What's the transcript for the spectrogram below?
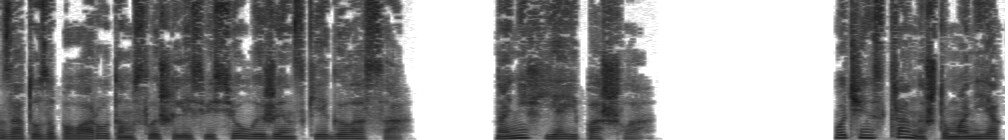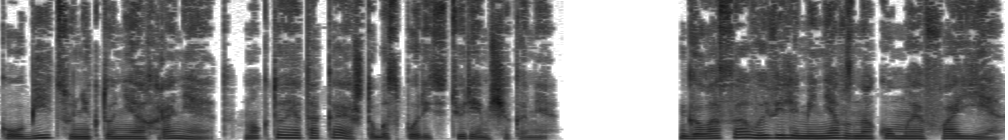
Зато за поворотом слышались веселые женские голоса. На них я и пошла. Очень странно, что маньяка-убийцу никто не охраняет, но кто я такая, чтобы спорить с тюремщиками? Голоса вывели меня в знакомое фойе,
